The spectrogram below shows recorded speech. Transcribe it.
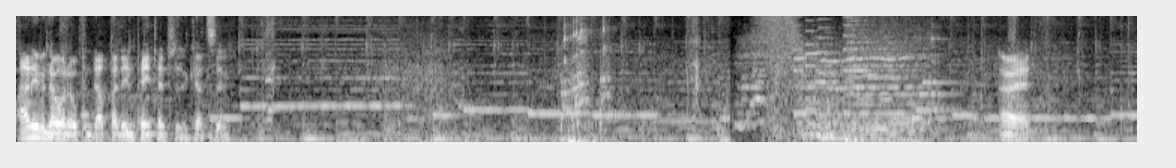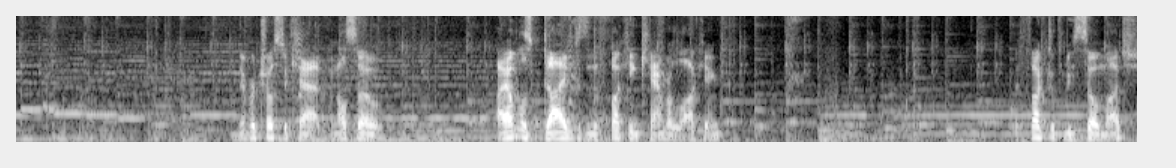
I don't even know what opened up. I didn't pay attention to the cutscene. Alright. Never trust a cat. And also, I almost died because of the fucking camera locking. It fucked with me so much.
